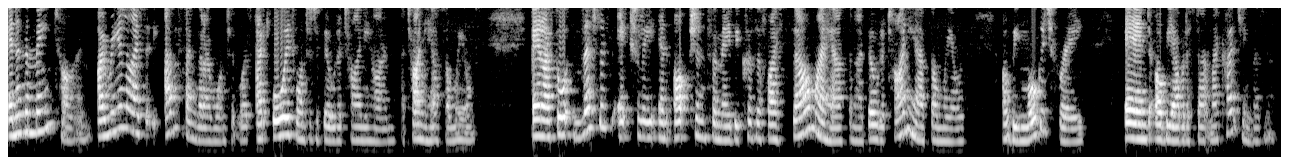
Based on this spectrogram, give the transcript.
And in the meantime, I realized that the other thing that I wanted was I'd always wanted to build a tiny home, a tiny house on wheels. And I thought this is actually an option for me because if I sell my house and I build a tiny house on wheels, I'll be mortgage free and I'll be able to start my coaching business.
